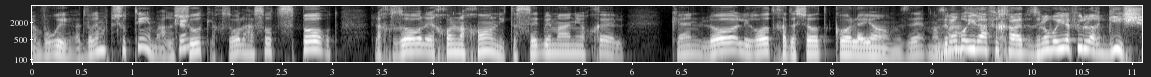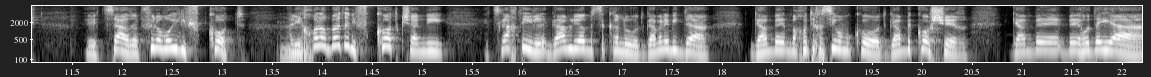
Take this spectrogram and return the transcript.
עבורי, הדברים הפשוטים, הרשות לחזור לעשות ספורט, לחזור לאכול נכון, להתעסק במה אני אוכל, כן, לא לראות חדשות כל היום, זה ממש... זה לא מועיל לאף אחד, זה לא מועיל אפילו להרגיש אה, צער, זה אפילו לא מועיל לבכות. אני יכול הרבה יותר לבכות כשאני הצלחתי גם להיות בסקרנות, גם בלמידה, גם במערכות יחסים עמוקות, גם בכושר, גם בהודיה,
